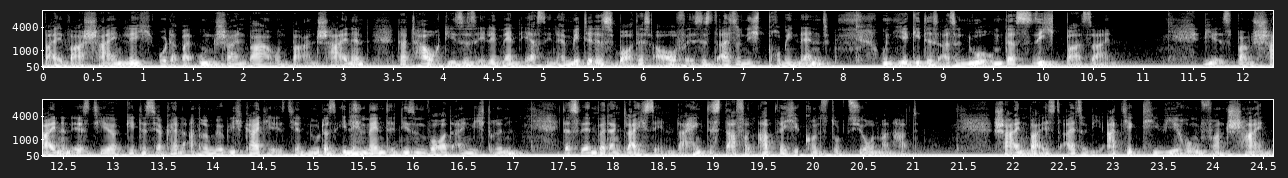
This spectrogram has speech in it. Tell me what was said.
bei wahrscheinlich oder bei unscheinbar und bei anscheinend, da taucht dieses Element erst in der Mitte des Wortes auf. Es ist also nicht prominent und hier geht es also nur um das Sichtbarsein. Wie es beim Scheinen ist, hier geht es ja keine andere Möglichkeit, hier ist ja nur das Element in diesem Wort eigentlich drin. Das werden wir dann gleich sehen. Da hängt es davon ab, welche Konstruktion man hat. Scheinbar ist also die Adjektivierung von Schein.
